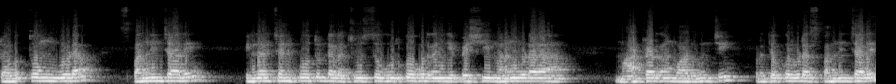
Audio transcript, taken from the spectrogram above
ప్రభుత్వం కూడా స్పందించాలి. పిల్లలు చనిపోతుంటే అలా చూస్తూ ఊరుకోకూడదని చెప్పేసి మనం కూడా మాట్లాడదాం వాటి గురించి. ప్రతి ఒక్కరు కూడా స్పందించాలి.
